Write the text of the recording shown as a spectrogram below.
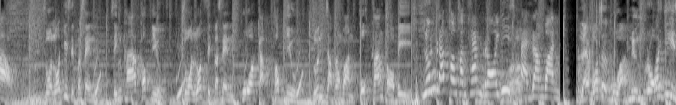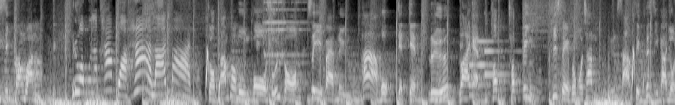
2569 ส่วนลด 20%สินค้าท็อปนิวส่วนลด 10%ทัวร์กับท็อปนิวลุ้นจับรางวัล 6 ครั้งต่อปี ลุ้นรับทองคำแท่ง 128 รางวัล และวอเชอร์ทัวร์ 120 รางวัล รวมมูลค่ากว่า 5 ล้านบาท สอบถามข้อมูลโทร 02 481 5677 หรือ Line แอดท็อปช้อปปิ้งพิเศษโปรโมชั่น ถึง 30 พฤศจิกายน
